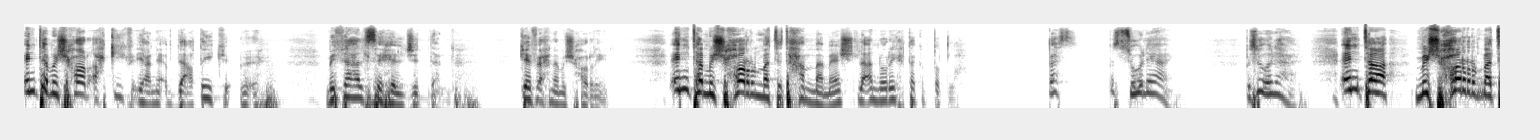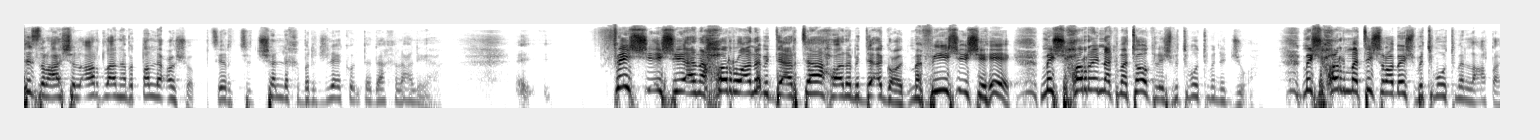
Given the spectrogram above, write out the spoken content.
أنت مش حر. أحكيك يعني بدي أعطيك مثال سهل جدا. كيف إحنا مش حرين؟ انت مش حر ما تتحممش لأنه ريحتك بتطلع. بس بالسهوله هاي بالسهوله هاي انت مش حر ما تزرعش الأرض لأنها بتطلع عشب. تصير تشلخ برجليك وانت داخل عليها. فيش إشي أنا حر وأنا بدي أرتاح وأنا بدي أقعد. ما فيش إشي هيك. مش حر إنك ما تاكلش بتموت من الجوع. مش حر ما تشربش بتموت من العطش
